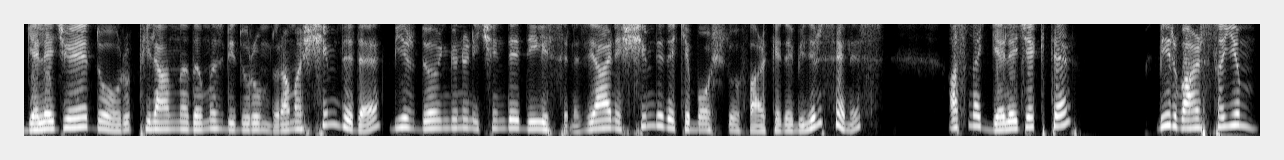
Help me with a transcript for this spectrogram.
geleceğe doğru planladığımız bir durumdur. Ama şimdi de bir döngünün içinde değilsiniz. Yani şimdideki boşluğu fark edebilirseniz aslında gelecekte bir varsayım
